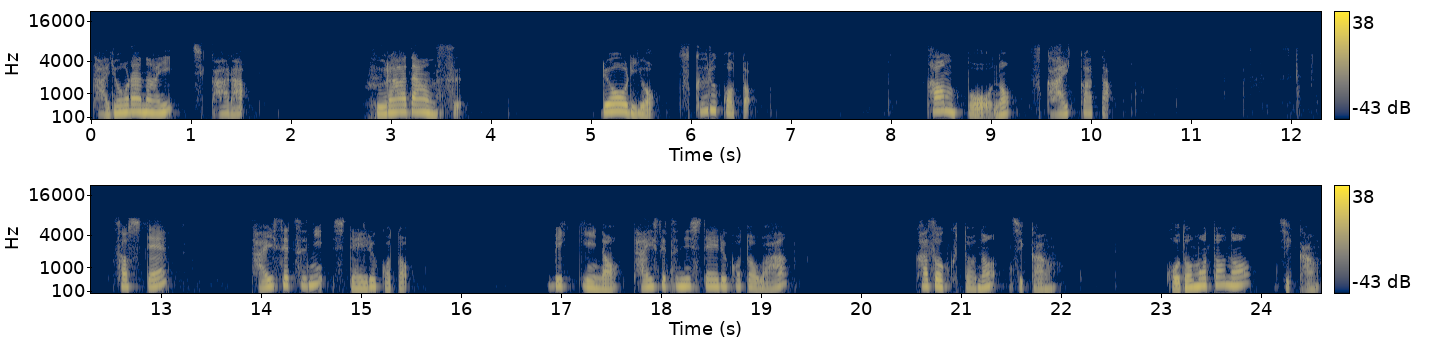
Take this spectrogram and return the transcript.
頼らない力、フラダンス、料理を作ること、漢方の使い方、そして大切にしていること。ビッキーの大切にしていることは、家族との時間、子供との時間、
